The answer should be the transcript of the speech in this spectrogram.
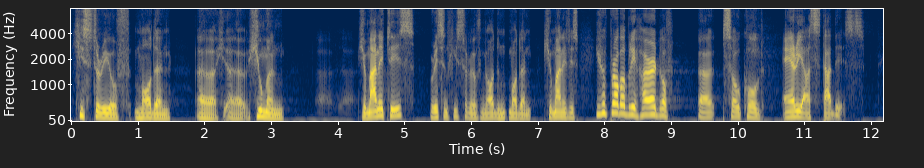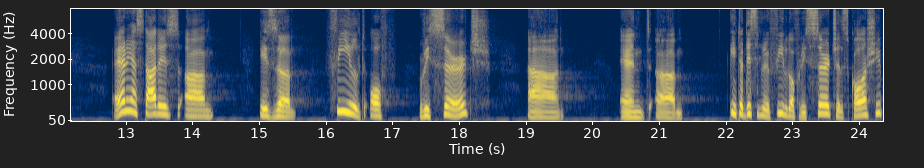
history of modern uh, uh, human uh, humanities, recent history of modern modern humanities. You have probably heard of uh, so-called area studies. Area studies um, is a field of research uh, and um, interdisciplinary field of research and scholarship,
